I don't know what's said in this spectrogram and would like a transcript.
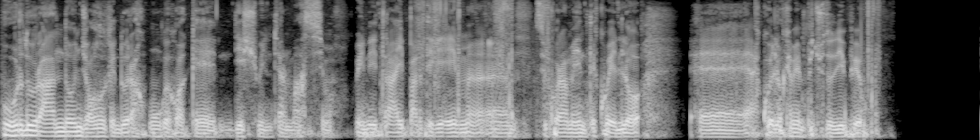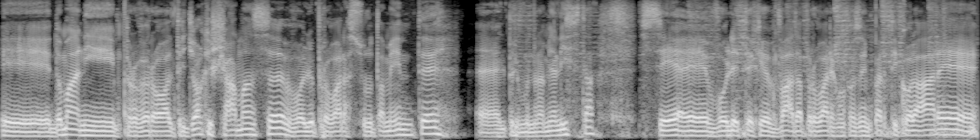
pur durando un gioco che dura comunque qualche 10 minuti al massimo. Quindi tra i party game eh, sicuramente quello eh, è quello che mi è piaciuto di più e domani proverò altri giochi Shamans voglio provare assolutamente è il primo della mia lista. Se volete che vada a provare qualcosa in particolare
